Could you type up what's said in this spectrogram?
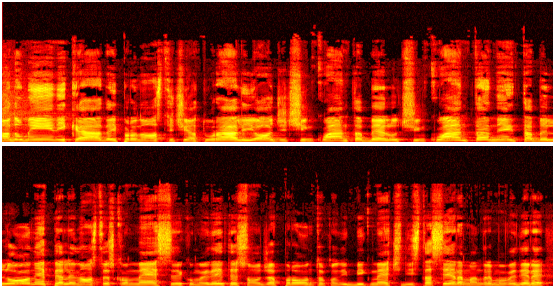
Buona domenica dai pronostici naturali. Oggi 50, bello, 50 nel tabellone per le nostre scommesse. Come vedete sono già pronto con i big match di stasera, ma andremo a vedere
